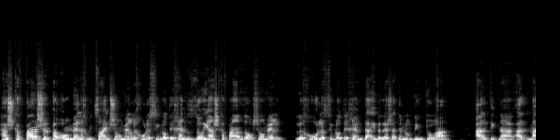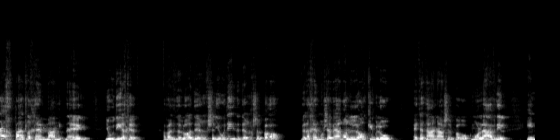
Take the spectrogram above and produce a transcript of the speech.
ההשקפה של פרעה מלך מצרים שאומר לכו לסבלותיכם, זוהי ההשקפה הזו, שאומר לכו לסבלותיכם, די בזה שאתם לומדים תורה, אל תתנהג, אל, מה אכפת לכם מה מתנהג יהודי אחר? אבל זה לא הדרך של יהודי, זה דרך של פרעה. ולכן משה ואהרון לא קיבלו את הטענה של פרעה. כמו להבדיל, אם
